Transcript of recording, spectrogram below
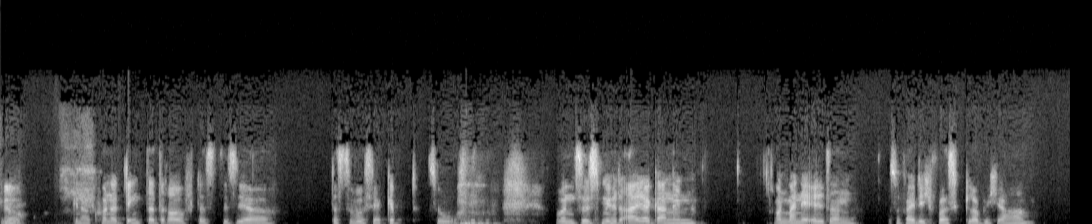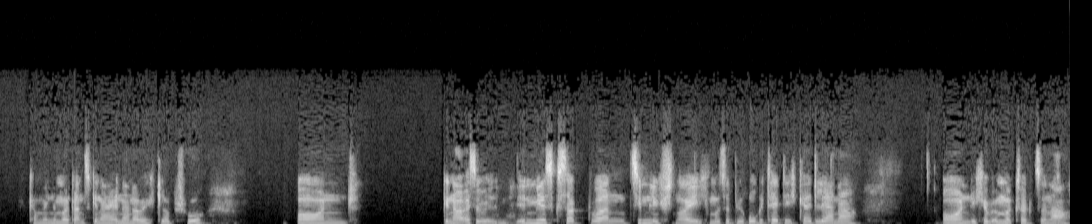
ja. Genau, keiner denkt darauf, dass das ja, dass sowas ja gibt. So. Und so ist mir halt auch ergangen. Und meine Eltern, soweit ich weiß, glaube ich auch, kann mich nicht mehr ganz genau erinnern, aber ich glaube schon. Und genau, also in, mir ist gesagt worden, ziemlich schnell, ich muss eine Bürotätigkeit lernen. Und ich habe immer gesagt, so, na,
